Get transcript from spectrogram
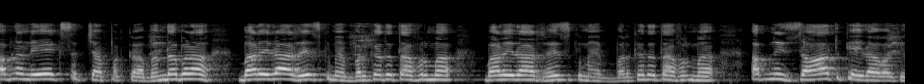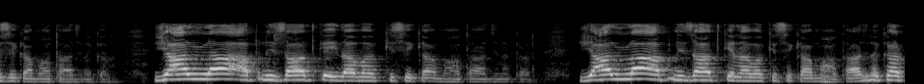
अपना नेक, सच्चा, पक्का बंदा बना। बारिला रिस्क में बरकत अता फरमा। बारिला रिस्क में बरकत अता फरमा। अपनी ज़ात के अलावा किसी का मोहताज न कर। या अल्लाह, अपनी ज़ात के अलावा किसी का मोहताज न कर। या अल्लाह अपनी ज़ात के अलावा किसी का मोहताज न कर।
